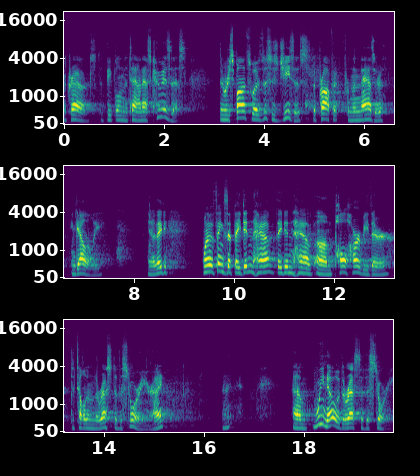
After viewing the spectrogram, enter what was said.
The crowds, the people in the town ask, Who is this? The response was, This is Jesus, the prophet from the Nazareth in Galilee. You know, they, one of the things that they didn't have, they didn't have um, Paul Harvey there to tell them the rest of the story, right? right? Um, we know the rest of the story.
